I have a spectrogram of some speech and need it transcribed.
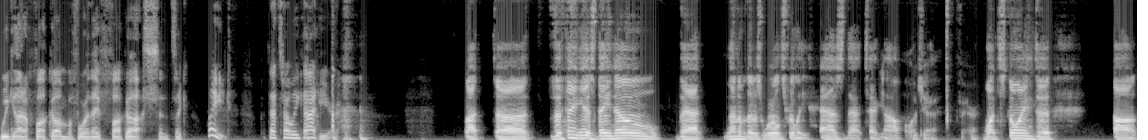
we gotta fuck them before they fuck us, and it's like, wait, but that's how we got here. But uh, the thing is, they know that none of those worlds really has that technology. Okay, fair. What's going to uh,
